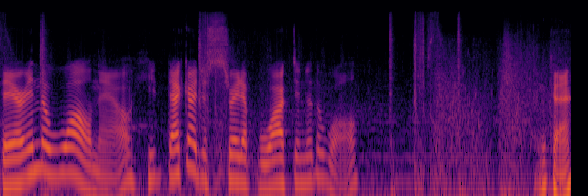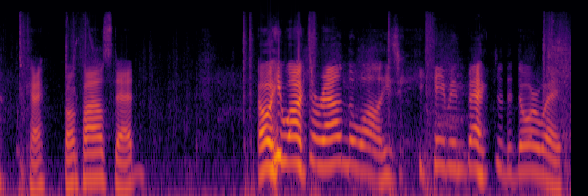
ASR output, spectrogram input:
they're in the wall now. He, that guy just straight up walked into the wall. Okay. Okay, bone pile's dead. Oh, he walked around the wall. He's he came in back through the doorway.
